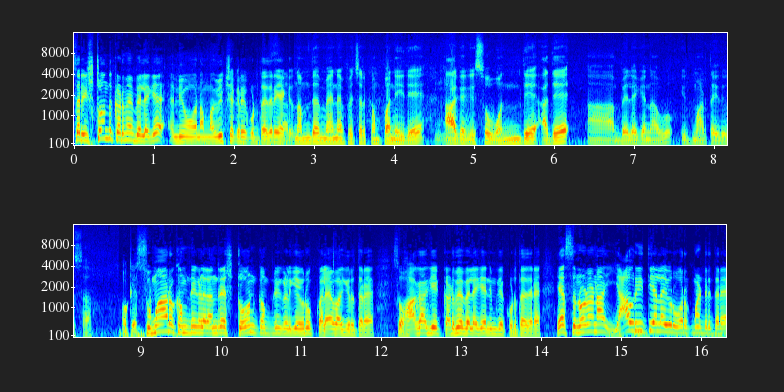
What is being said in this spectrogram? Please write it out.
ಸರ್ ಇಷ್ಟೊಂದು ಕಡಿಮೆ ಬೆಲೆಗೆ ನೀವು ನಮ್ಮ ವೀಕ್ಷಕರಿಗೆ ಕೊಡ್ತಾ ಇದ್ದಾರೆ? ಯಾಕೆ? ನಮ್ಮದೇ ಮ್ಯಾನುಫ್ಯಾಕ್ಚರ್ ಕಂಪನಿ ಇದೆ. ಹಾಗಾಗಿ ಸೊ ಒಂದೇ ಅದೇ ಬೆಲೆಗೆ ನಾವು ಇದು ಮಾಡ್ತಾ ಇದೀವಿ ಸರ್ ಓಕೆ ಸುಮಾರು ಕಂಪ್ನಿಗಳಲ್ಲಿ ಅಂದರೆ ಸ್ಟೋನ್ ಕಂಪ್ನಿಗಳಿಗೆ ಇವರು ಕೊಲೆವಾಗಿರ್ತಾರೆ ಸೊ ಹಾಗಾಗಿ ಕಡಿಮೆ ಬೆಲೆಗೆ ನಿಮಗೆ ಕೊಡ್ತಾ ಇದ್ದಾರೆ. ಎಸ್ ನೋಡೋಣ ಯಾವ ರೀತಿಯೆಲ್ಲ ಇವರು ವರ್ಕ್ ಮಾಡಿರ್ತಾರೆ.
